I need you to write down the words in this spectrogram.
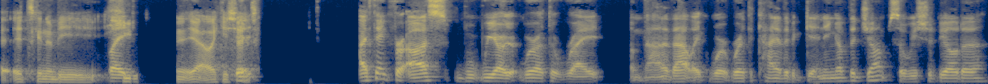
It's going to be Like- huge. yeah, like you said, It- I think for us, we are we're at the right amount of that. Like we're we're at the kind of the beginning of the jump, so we should be able to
